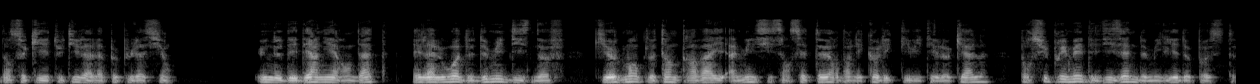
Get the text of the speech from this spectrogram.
dans ce qui est utile à la population. Une des dernières en date est la loi de 2019 qui augmente le temps de travail à 1607 heures dans les collectivités locales pour supprimer des dizaines de milliers de postes.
